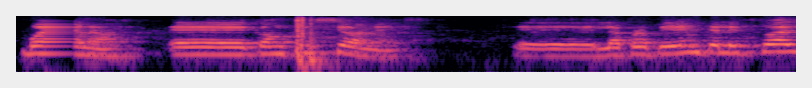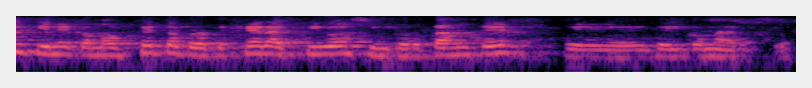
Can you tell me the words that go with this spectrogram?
Bueno, conclusiones. Eh, la propiedad intelectual tiene como objeto proteger activos importantes eh, del comercio.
